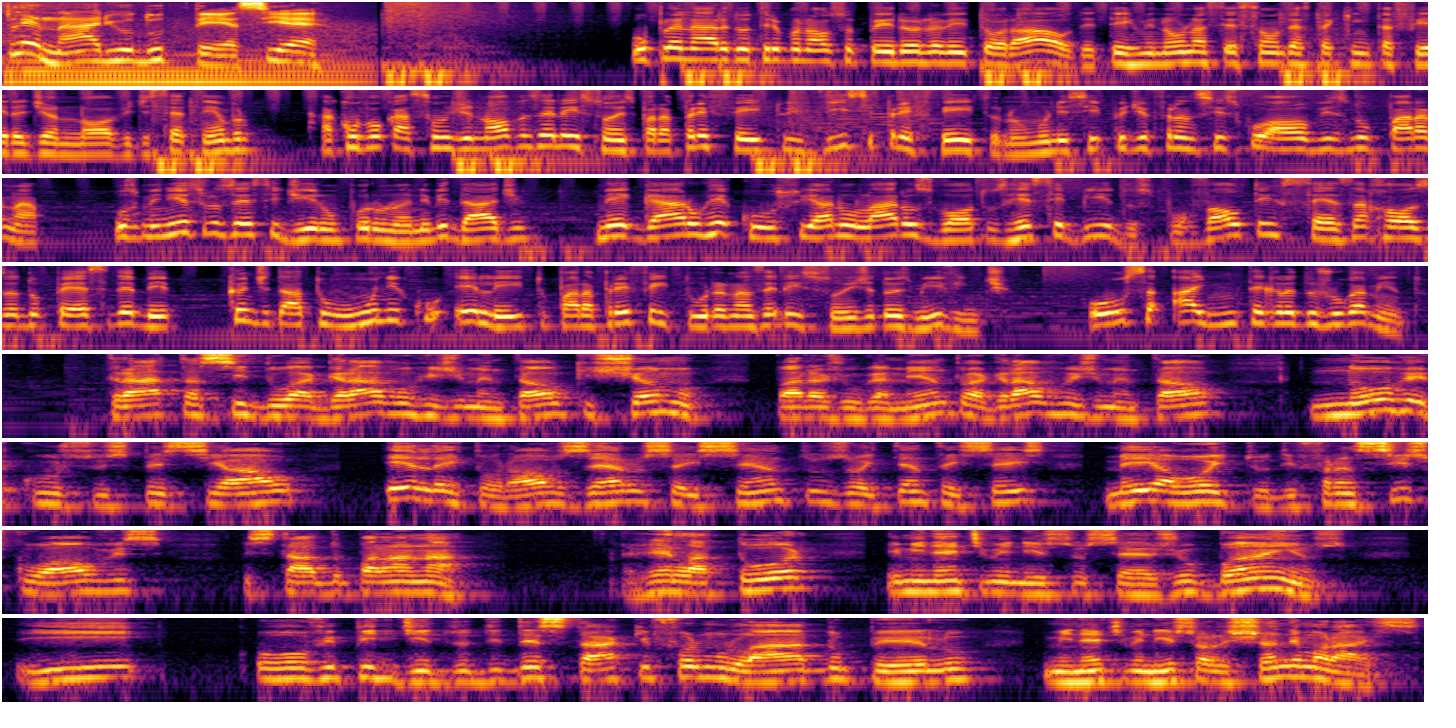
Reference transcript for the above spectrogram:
plenário do TSE. O plenário do Tribunal Superior Eleitoral determinou na sessão desta quinta-feira, dia 9 de setembro, a convocação de novas eleições para prefeito e vice-prefeito no município de Francisco Alves, no Paraná. Os ministros decidiram, por unanimidade, negar o recurso e anular os votos recebidos por Walter César Rosa, do PSDB, candidato único eleito para a prefeitura nas eleições de 2020. Ouça a íntegra do julgamento. Trata-se do agravo regimental que chamo para julgamento, agravo regimental no recurso especial eleitoral 0686-68 de Francisco Alves, Estado do Paraná. Relator, eminente ministro Sérgio Banhos, e houve pedido de destaque formulado pelo eminente ministro Alexandre Moraes.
